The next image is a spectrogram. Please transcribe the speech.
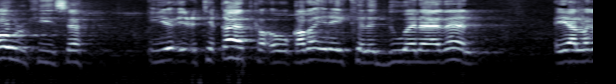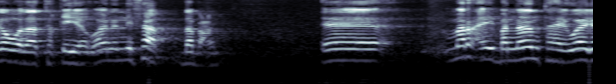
qowlkiisa iyo ictiqaadka uu qabo inay kala duwanaadaan ayaa laga wadaa taqiya waana nifaaq dabcan. Mar ay bannaan tahay waa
